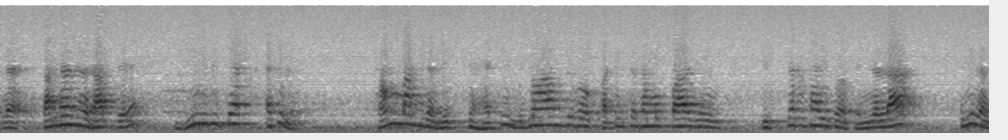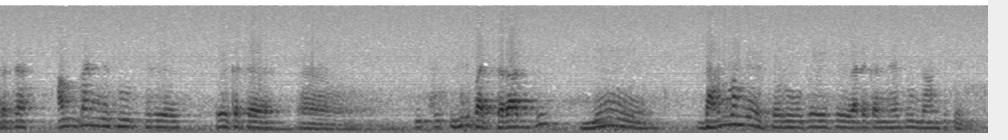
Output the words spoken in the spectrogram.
නෑ තණ්හා කියන தත්ත්වය ජීවිතයක් ඇතුළේ සම්බන්ධ වෙච්ච හැටි බුදුහාමුදුරුවෝ පටිච්ච සමුප්පාදයෙන් විස්තර සහිතව පෙන්නලා ඊළඟට අග්ගඤ්ඤ සූත්‍රයේ ඒකට ඉදිරිපත් කරද්දී මේ ධර්මමය ස්වરૂපයේ වැඩ කරන්න හැටි උන්වහන්සේ පෙන්නනවා.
